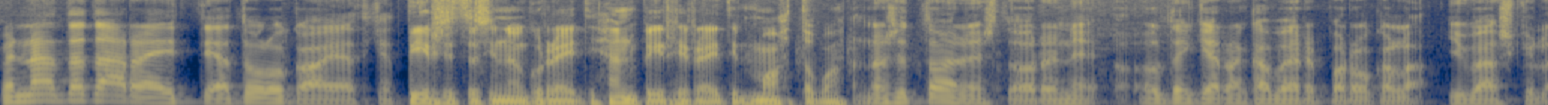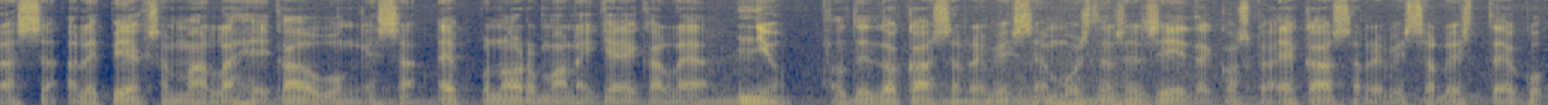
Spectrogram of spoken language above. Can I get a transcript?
Mennään tätä reittiä, tulkaa jätket. Piirsit sä sinne jonkun reitin? Hän piirsi reitin, mahtavaa. No sitten toinen story, niin oltiin kerran kaveriporukalla Jyväskylässä, eli Pieksämaan lähikaupungissa, Eppu Normaalin keikalle ja Joo. oltiin tokassa rivissä ja muistan sen siitä, koska ekassa rivissä oli sitten joku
